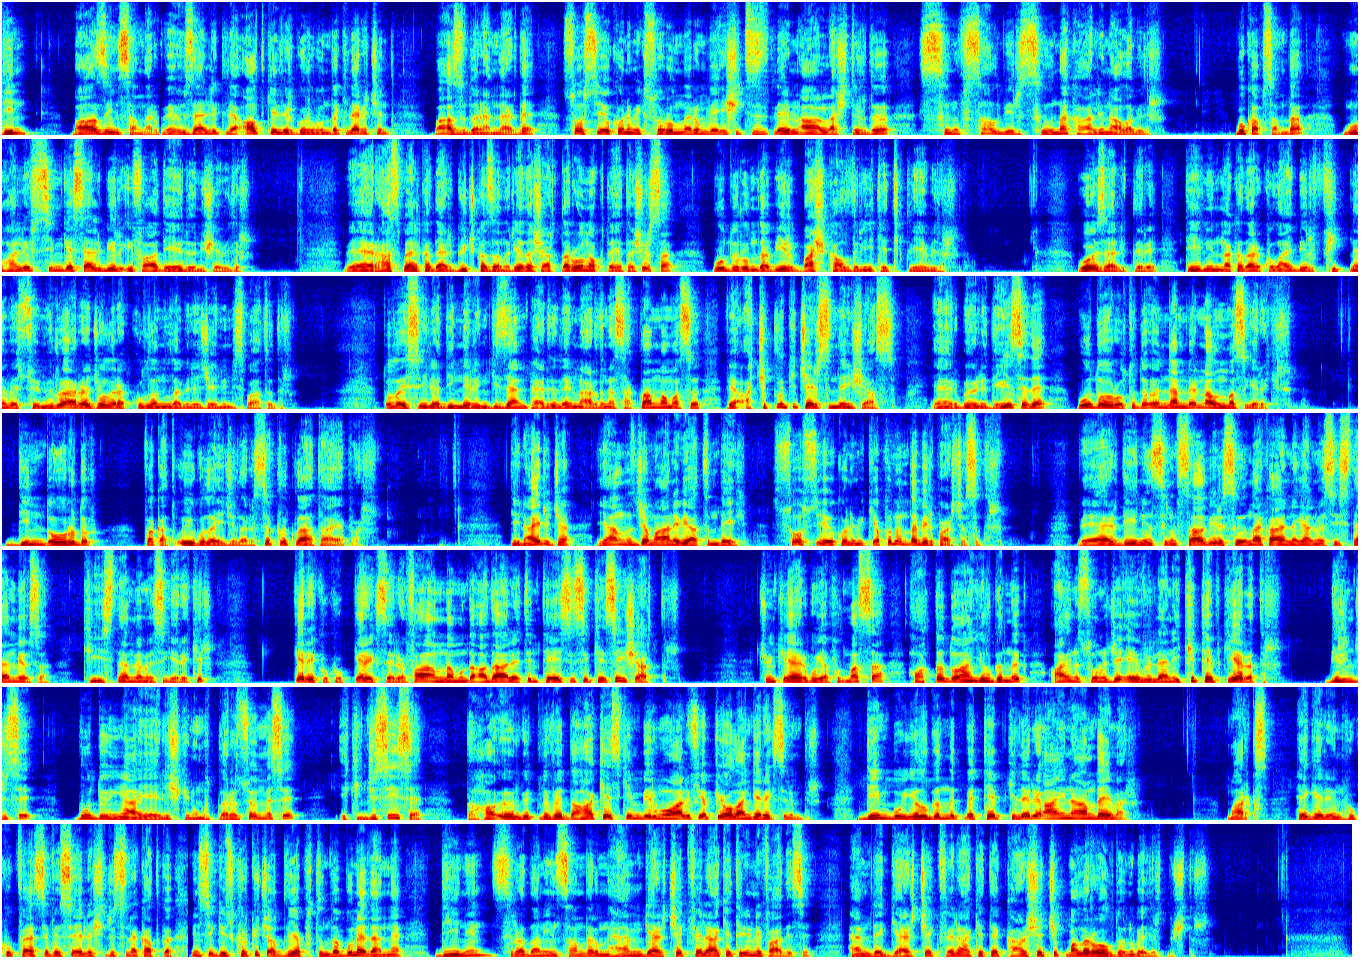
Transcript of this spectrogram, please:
Din bazı insanlar ve özellikle alt gelir grubundakiler için bazı dönemlerde sosyoekonomik sorunların ve eşitsizliklerin ağırlaştırdığı sınıfsal bir sığınak halini alabilir. Bu kapsamda muhalif simgesel bir ifadeye dönüşebilir. Ve eğer hasbelkader güç kazanır ya da şartlar o noktaya taşırsa bu durumda bir baş kaldırıyı tetikleyebilir. Bu özellikleri dinin ne kadar kolay bir fitne ve sömürü aracı olarak kullanılabileceğinin ispatıdır. Dolayısıyla dinlerin gizem perdelerinin ardına saklanmaması ve açıklık içerisinde inşası. Eğer böyle değilse de bu doğrultuda önlemlerin alınması gerekir. Din doğrudur fakat uygulayıcıları sıklıkla hata yapar. Din ayrıca yalnızca maneviyatın değil, sosyoekonomik yapının da bir parçasıdır. Ve eğer dinin sınıfsal bir sığınak haline gelmesi istenmiyorsa, ki istenmemesi gerekir, gerek hukuk gerekse refah anlamında adaletin tesisi kesin şarttır. Çünkü eğer bu yapılmazsa halkta doğan yılgınlık aynı sonuca evrilen iki tepki yaratır. Birincisi bu dünyaya ilişkin umutların sönmesi, ikincisi ise daha örgütlü ve daha keskin bir muhalif yapıyor olan gereksinimdir. Din bu yılgınlık ve tepkileri aynı anda emer. Marx, Hegel'in hukuk felsefesi eleştirisine katkı 1843 adlı yapıtında bu nedenle dinin sıradan insanların hem gerçek felaketinin ifadesi hem de gerçek felakete karşı çıkmaları olduğunu belirtmiştir.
